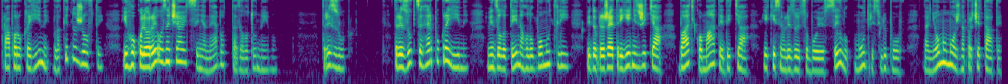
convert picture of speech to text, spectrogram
Прапор України блакитно-жовтий. Його кольори означають синє небо та золоту ниву. Тризуб. Тризуб це герб України. Він золотий на голубому тлі, відображає триєдність життя, батько, мати, дитя, які символізують собою силу, мудрість, любов. На ньому можна прочитати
